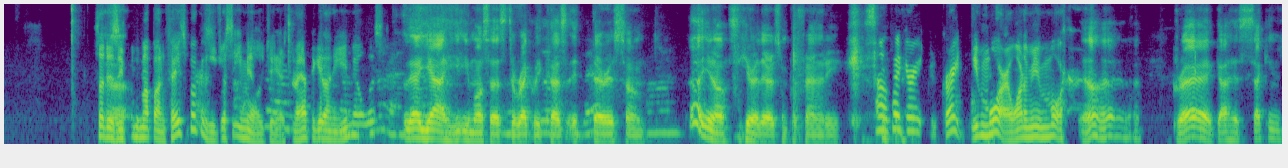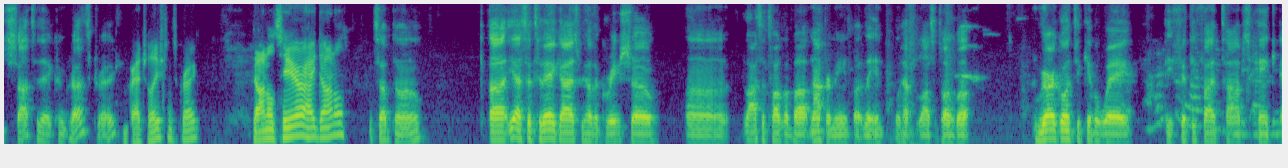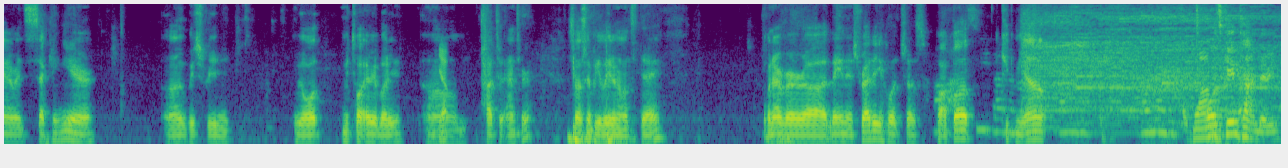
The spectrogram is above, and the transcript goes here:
So does he Uh, put them up on Facebook, or does he just email it to you? Do I have to get on the email list? Yeah, yeah, he emails us directly because there is some uh, you know, here and there some profanity. Oh, okay, great, great. Even more. I want him even more. yeah, yeah, yeah. Greg got his second shot today. Congrats, Greg. Congratulations, Greg. Donald's here. Hi, Donald. What's up, Donald? Uh, yeah, so today, guys, we have a great show. Uh, lots to talk about. Not for me, but Leighton will have lots to talk about. We are going to give away the 55 Topps Hank Aaron's second year, uh, which we we all we taught everybody um, Yep. how to enter. So that's gonna be later on today. Whenever uh, Leighton is ready, he'll just pop up, kick me out. Well, it's game time, baby.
